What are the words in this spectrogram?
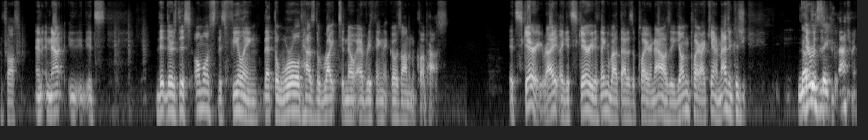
That's awesome. And, and now it's that there's this almost this feeling that the world has the right to know everything that goes on in the clubhouse. It's scary, right? Like it's scary to think about that as a player now, as a young player. I can't imagine because there was this detachment.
